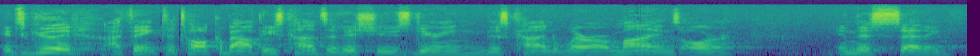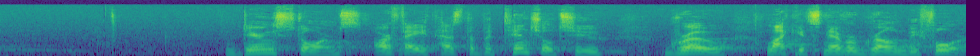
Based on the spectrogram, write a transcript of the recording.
it's good, I think, to talk about these kinds of issues during this kind of where our minds are in this setting. during storms, our faith has the potential to grow like it's never grown before.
